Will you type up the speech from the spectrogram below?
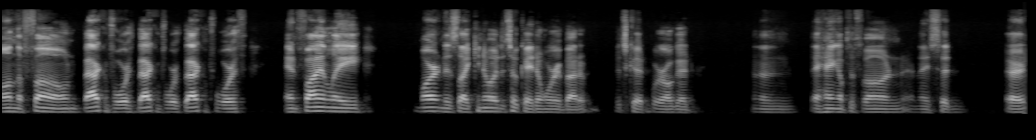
on the phone, back and forth, back and forth, back and forth. And finally, Martin is like, you know what? It's okay. Don't worry about it. It's good. We're all good. And then they hang up the phone and they said, uh,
